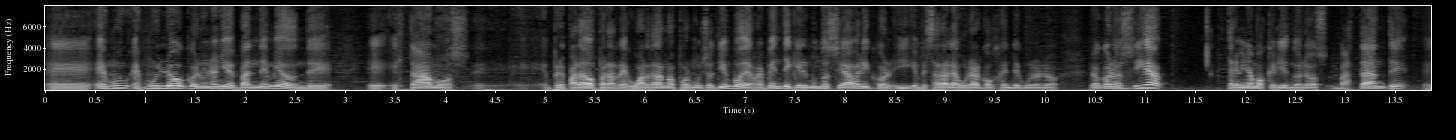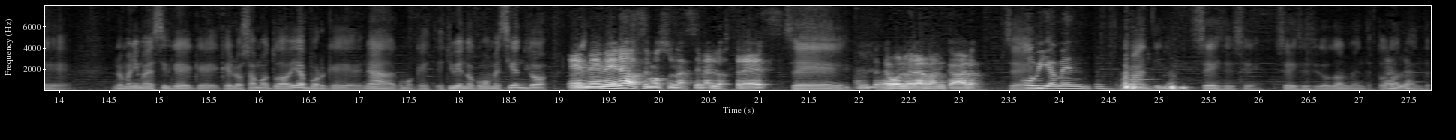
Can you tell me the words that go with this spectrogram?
Eh, es, muy, es muy loco en un año de pandemia donde eh, estábamos... eh, preparados para resguardarnos por mucho tiempo, de repente que el mundo se abre y, con- y empezar a laburar con gente que uno no, no conocía, terminamos queriéndonos bastante. eh, no me animo a decir que, que- que los amo todavía porque nada, como que estoy viendo cómo me siento. En enero hacemos una cena los tres, Sí, antes de volver a arrancar. sí. Obviamente. Romántica. Sí, sí, sí. Sí, sí, sí, totalmente, totalmente.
